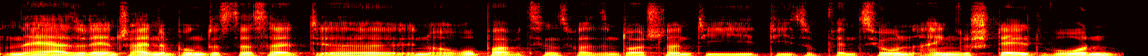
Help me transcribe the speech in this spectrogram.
Naja, also der entscheidende Punkt ist, dass halt äh, in Europa bzw. in Deutschland die, die Subventionen eingestellt wurden,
